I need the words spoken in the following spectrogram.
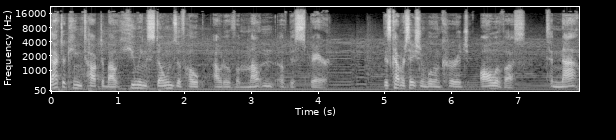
Dr. King talked about hewing stones of hope out of a mountain of despair. This conversation will encourage all of us to not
